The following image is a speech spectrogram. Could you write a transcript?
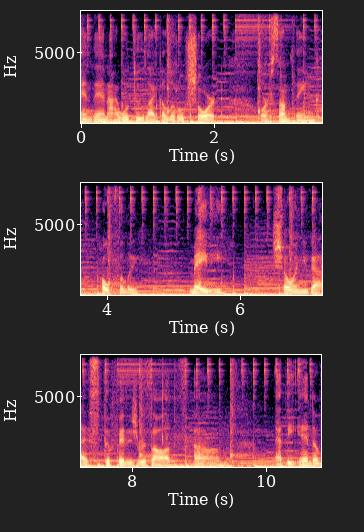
and then I will do like a little short or something, hopefully, maybe, showing you guys the finished results. Um, at the end of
